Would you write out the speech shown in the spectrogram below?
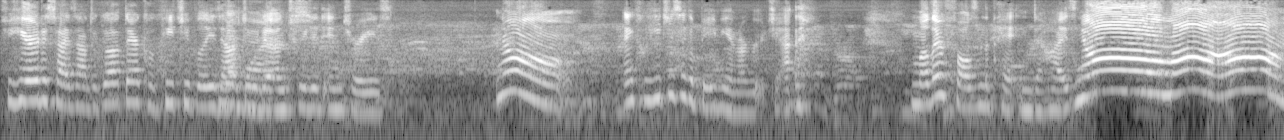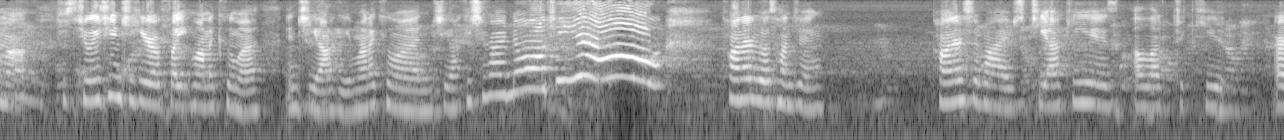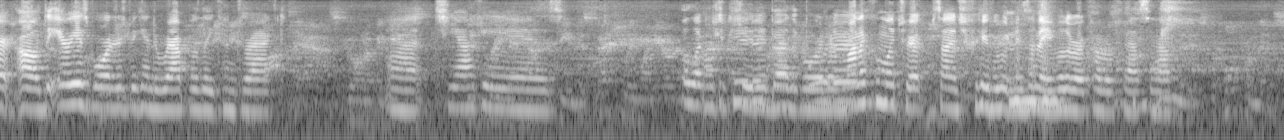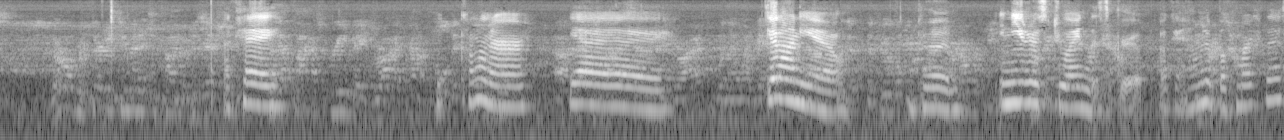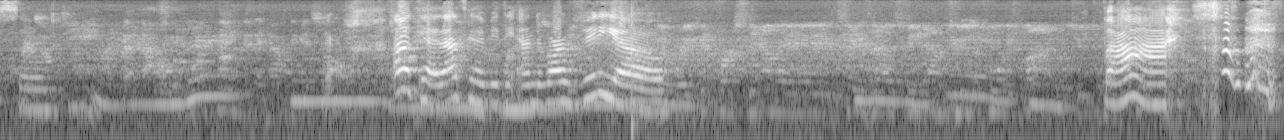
Chihiro decides not to go out there. Kokichi bleeds out due to untreated injuries. No! And Kokichi's like a baby in our group chat. Mother falls in the pit and dies. No! Mom! Shuichi and Chihiro fight Monokuma and Chiaki. Monokuma and Chiaki survive. No! Chihiro! Connor goes hunting. Connor survives. Chiaki is electrocuted. Or, oh, the area's borders begin to rapidly contract. Uh, Chiaki is electrocuted by the border. Monokuma trips on a tree root and is unable to recover fast enough. They're over 32 minutes of time of possession. Okay, That last Green Bay drive kind of pulled it Connor. Yay. drive when they went Good on you. the field goal. good. And you just joined this group. Okay, I'm gonna bookmark this. So. Okay, that's gonna be the end of our video. Bye.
